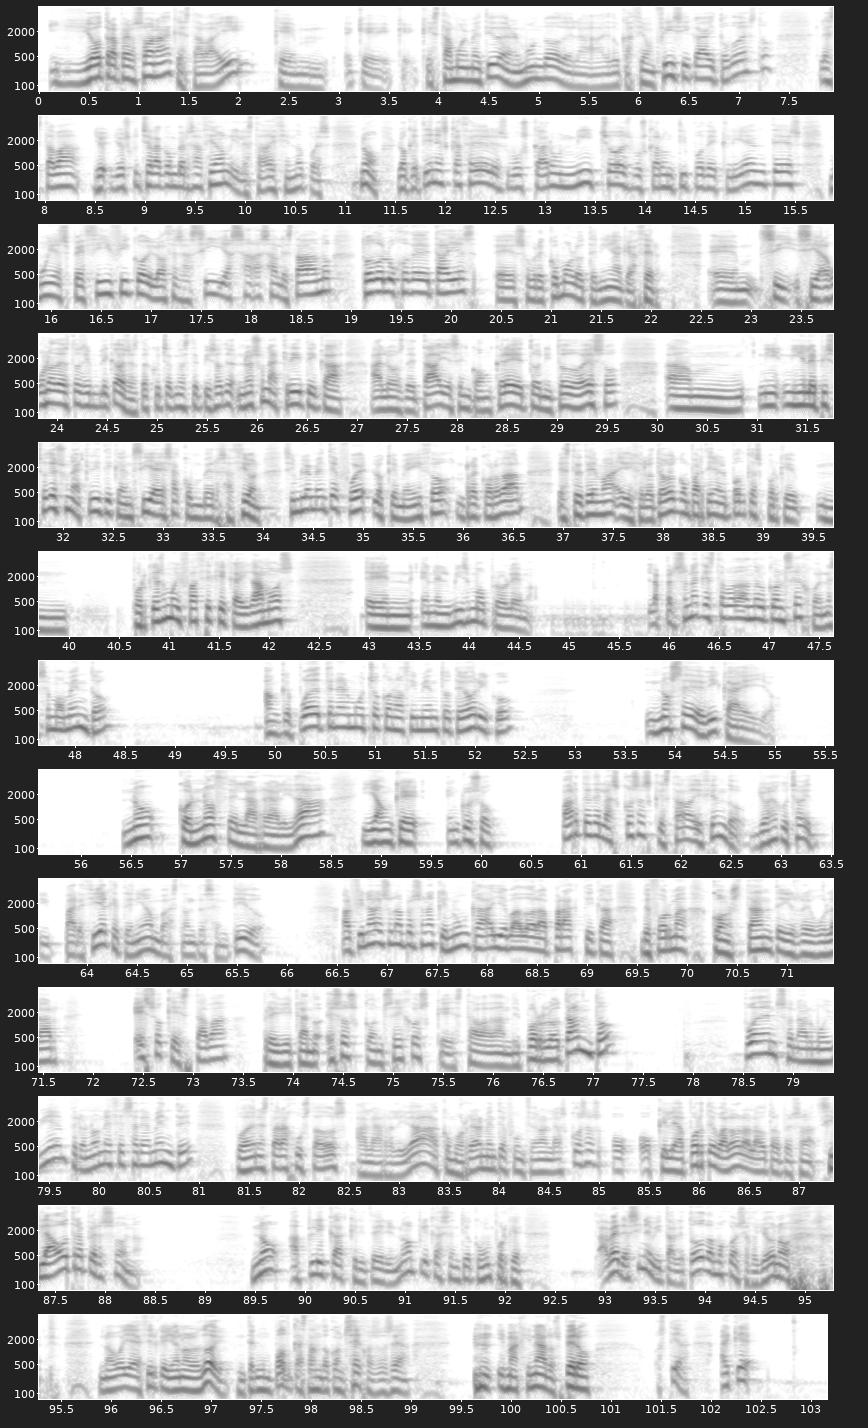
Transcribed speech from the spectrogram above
Y otra persona que estaba ahí, que, que, está muy metido en el mundo de la educación física y todo esto, le estaba, yo, escuché la conversación y le estaba diciendo, pues, no, lo que tienes que hacer es buscar un nicho, es buscar un tipo de clientes muy específico y lo haces así, ya le estaba dando todo lujo de detalles eh, sobre cómo lo tenía que hacer. Em, si, si alguno de estos implicados está escuchando este episodio, no es una crítica a los detalles en concreto, ni todo eso, ni, ni el episodio es una crítica en sí a esa conversación, simplemente fue lo que me hizo recordar este tema y dije, lo tengo que compartir en el podcast porque, mm, porque es muy fácil que caigamos en, en el mismo problema. La persona que estaba dando el consejo en ese momento, aunque puede tener mucho conocimiento teórico, no se dedica a ello. No conoce la realidad y aunque incluso parte de las cosas que estaba diciendo yo las escuchaba y, y parecía que tenían bastante sentido, al final es una persona que nunca ha llevado a la práctica de forma constante y regular eso que estaba predicando, esos consejos que estaba dando. Y por lo tanto, pueden sonar muy bien, pero no necesariamente pueden estar ajustados a la realidad, a cómo realmente funcionan las cosas o, que le aporte valor a la otra persona. Si la otra persona no aplica criterio, no aplica sentido común, porque a ver, es inevitable, todos damos consejos. Yo no, no voy a decir que yo no los doy. Tengo un podcast dando consejos, o sea, imaginaros. Pero, hostia, hay que,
